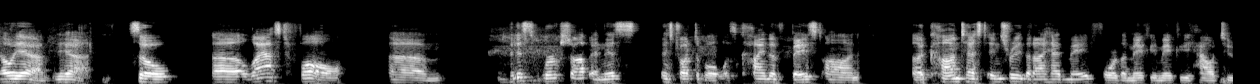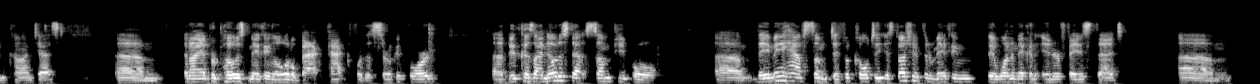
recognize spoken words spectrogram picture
Oh yeah, yeah. So uh, last fall, um, this workshop and this instructable was kind of based on a contest entry that I had made for the Makey Makey How To contest. Um, and I had proposed making a little backpack for the circuit board uh, because I noticed that some people um, they may have some difficulty, especially if they're making they want to make an interface that um,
